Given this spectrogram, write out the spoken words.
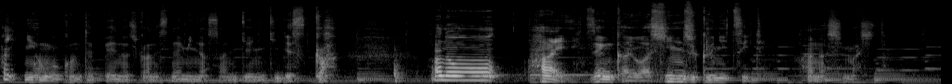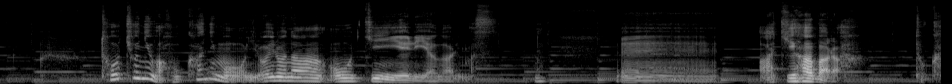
はい日本語コンテッペイの時間ですね。皆さん元気ですか？あのー、はい。前回は新宿について話しました。東京には他にもいろいろな大きいエリアがあります、ね、えー、秋葉原とか。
